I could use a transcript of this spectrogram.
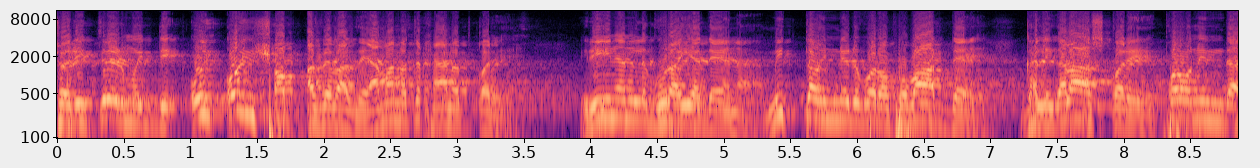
চরিত্রের মধ্যে ওই ওই সব আজে বাজে, আমানতে খেয়ানত করে। ঋণ আনলে ঘুরাইয়া দেয় না, মিথ্যা অন্যের উপর অপবাদ দেয় গালিগালাস করে, পরনিন্দা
